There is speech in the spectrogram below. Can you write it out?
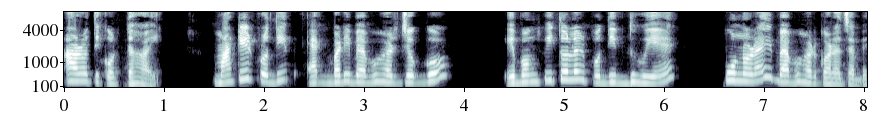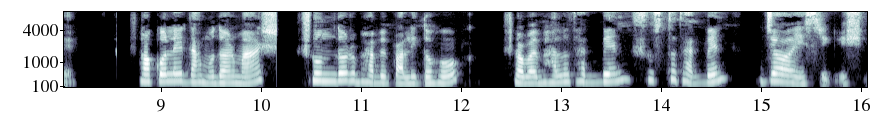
আরতি করতে হয়। মাটির প্রদীপ একবারই ব্যবহারযোগ্য এবং পিতলের প্রদীপ ধুয়ে পুনরায় ব্যবহার করা যাবে। সকলের দামোদর মাস সুন্দরভাবে পালিত হোক। সবাই ভালো থাকবেন, সুস্থ থাকবেন। জয় শ্রীকৃষ্ণ।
